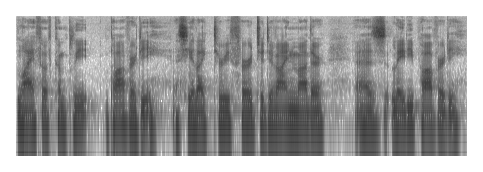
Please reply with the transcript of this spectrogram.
life of complete poverty, as he liked to refer to Divine Mother as Lady Poverty,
